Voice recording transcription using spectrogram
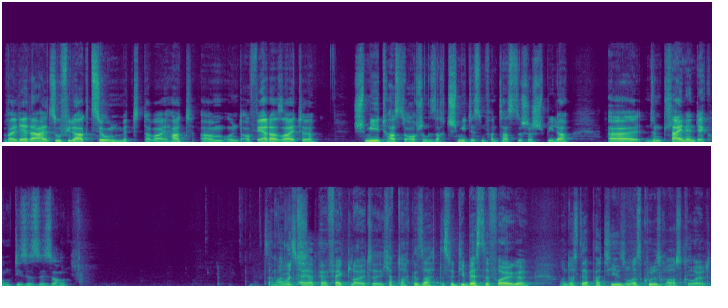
weil der da halt so viele Aktionen mit dabei hat. Ähm, und auf Werder-Seite, Schmid, hast du auch schon gesagt, Schmid ist ein fantastischer Spieler. Äh, so eine kleine Entdeckung diese Saison. Sag mal, Gut. das war ja perfekt, Leute. Ich habe doch gesagt, das wird die beste Folge und aus der Partie sowas Cooles rausgeholt.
